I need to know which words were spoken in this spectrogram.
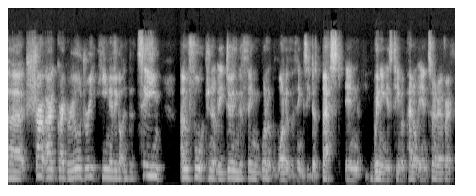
uh, shout out Gregory Alldritt. He nearly got into the team. Unfortunately doing the thing one of one of the things he does best in winning his team a penalty and turnover.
